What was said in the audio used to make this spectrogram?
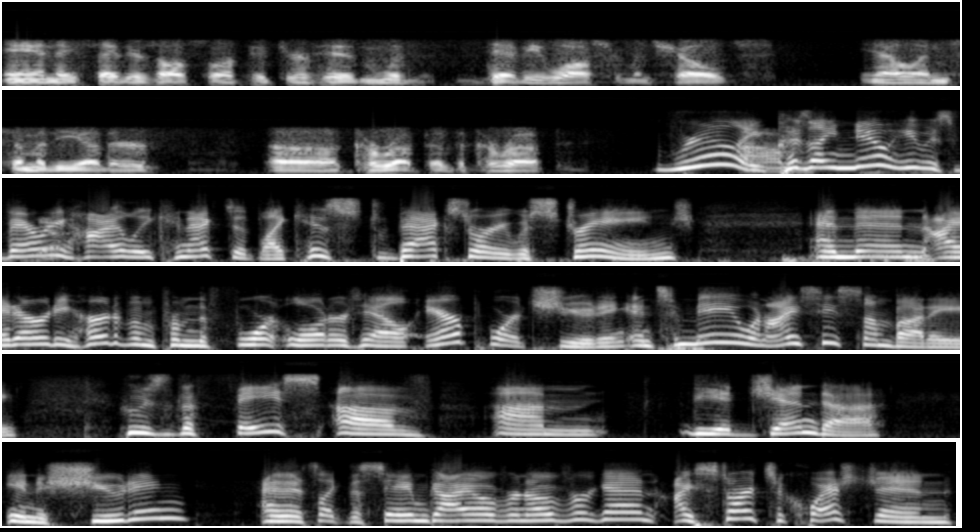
and they say there's also a picture of him with Debbie Wasserman Schultz, you know, and some of the other uh, corrupt of the corrupt. Really? Um, Because I knew he was very highly connected. Like his st- backstory was strange. And then I had already heard of him from the Fort Lauderdale airport shooting. And to me, when I see somebody who's the face of um, the agenda in a shooting, and it's like the same guy over and over again, I start to question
